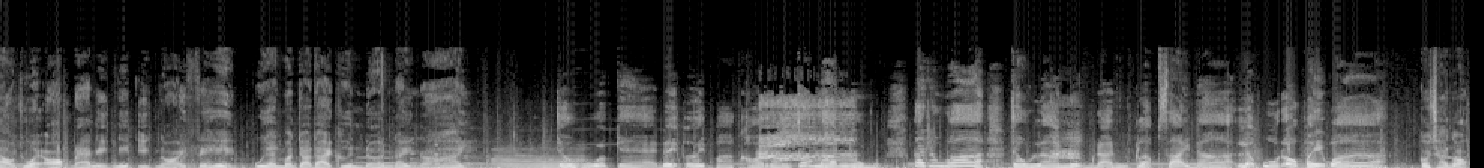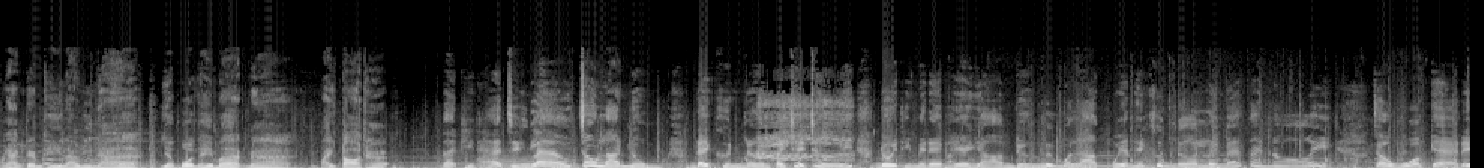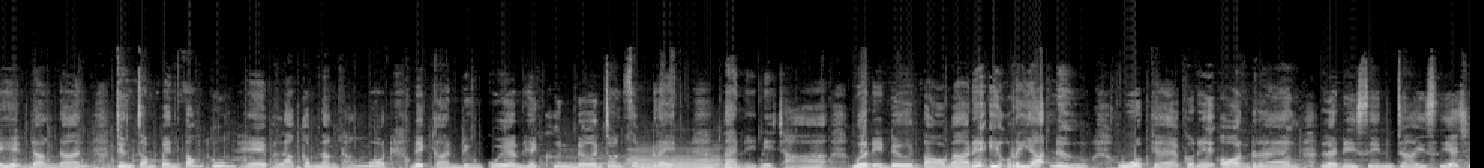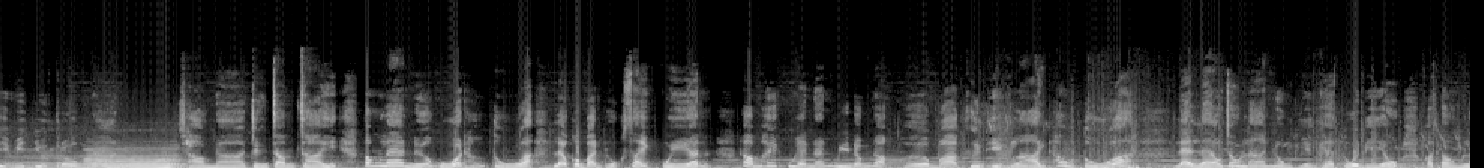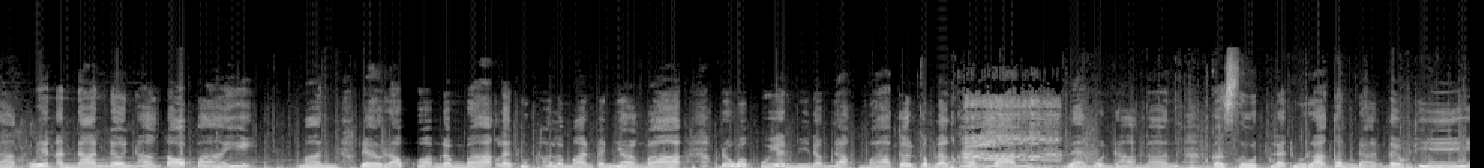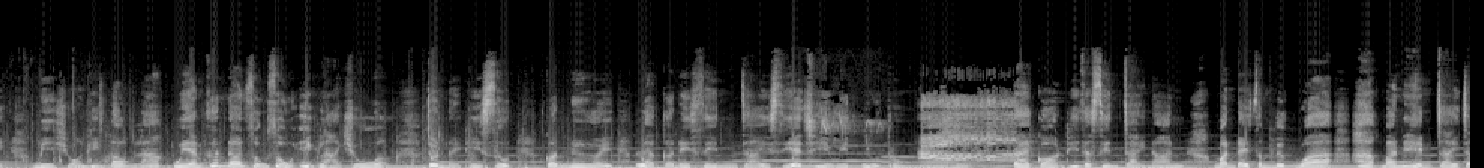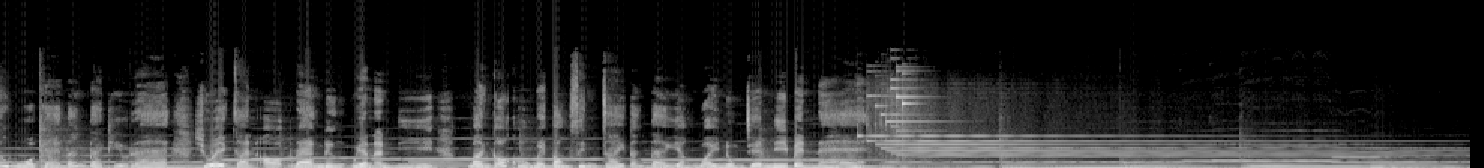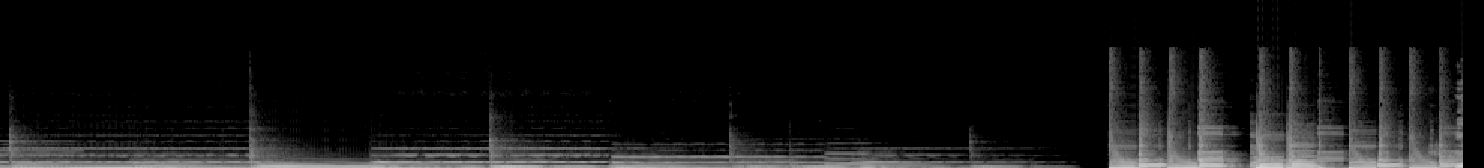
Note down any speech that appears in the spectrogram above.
เจ้าช่วยออกแรงอีกนิดอีกหน่อยสิเกวียนมันจะได้ขึ้นเดินง่ายๆเจ้าวัวแก่ได้เอ่ยปากขอร้องเจ้าลาหนุ่ม แต่ทว่าเจ้าลาหนุ่มนั้นกลับสายหน้าแล้วพูดออกไปว่า ก็ฉันออกแรงเต็มที่แล้วนี่นะ อย่าบ่นให้มากนะไปต่อเถอะ แต่ที่แท้จริงแล้วเจ้าลาหนุ่มได้ขึ้นเนินไปเฉยๆ โดยที่ไม่ได้พยายามดึงหรือว่าลากเกวียนให้ขึ้นเนินเลยแม้แต่น้อย เจ้าวัวแก่ได้เห็นดังนั้น จึงจำเป็นต้องทุ่มเทพละกำลังทั้งหมดในการดึงเกวียนให้ขึ้นเนินจนสำเร็จ แต่ในไม่ช้า เมื่อได้เดินต่อมาได้อีกระยะหนึ่ง วัวแก่ก็ได้อ่อนแรง และได้สิ้นใจเสียชีวิตอยู่ตรงนั้นชาวนาจึงจำใจต้องแล่เนื้อวัวทั้งตัว แล้วก็บรรทุกใส่เกวียนทำให้เกวียนนั้นมีน้ำหนักเพิ่มมากขึ้นอีกหลายเท่าตัว และแล้วเจ้าลาหนุ่มเพียงแค่ตัวเดียว ก็ต้องลากเกวียนอันนั้นเดินทางต่อไปมันได้รับความลำบากและทุกข์ทรมานเป็นอย่างมาก เพราะว่าเกวียนมีน้ำหนักมากเกินกำลังของมัน และหนทางนั้นก็สุดและทุระกันดานเต็มที มีช่วงที่ต้องลากเกวียนขึ้นเนินสูงๆอีกหลายช่วง จนในที่สุดก็เหนื่อยและก็ได้สิ้นใจเสียชีวิตอยู่ตรงนั้น แต่ก่อนที่จะสิ้นใจนั้น มันได้สำนึกว่าหากมันเห็นใจเจ้าวัวแก่ตั้งแต่ทีแรก ช่วยกันออกแรงดึงเกวียนอันนี้ มันก็คงไม่ต้องสิ้นใจตั้งแต่ยังวัยหนุ่มเช่นนี้เป็นแน่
